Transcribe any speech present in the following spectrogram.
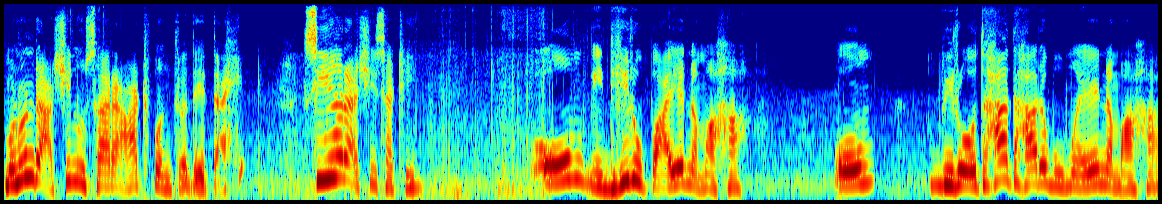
म्हणून राशीनुसार आठ मंत्र देत आहे. सिंह राशीसाठी ओम विधिरूपाय नमहा ओम विरोधाधारभूमये नमहा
